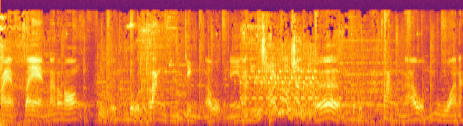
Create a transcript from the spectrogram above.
แปดแสนนะน้องๆโอ้ยโดดคลั่งจริงๆนะผมวันนี้นะ เออ มันโดดคลั่งนะผมวัวนะ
